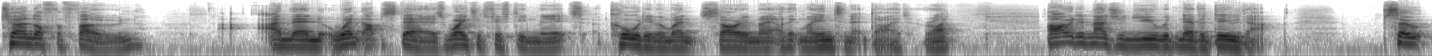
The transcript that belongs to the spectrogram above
turned off the phone, and then went upstairs, waited 15 minutes, called him, and went, "Sorry, mate. I think my internet died." Right. I would imagine you would never do that. So,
